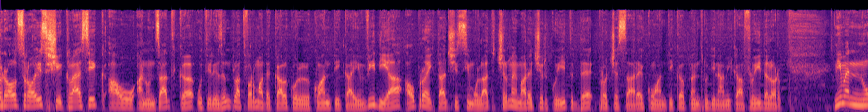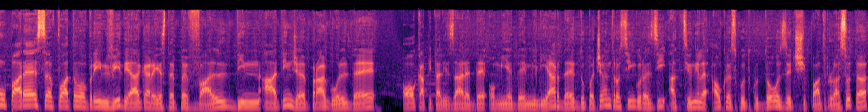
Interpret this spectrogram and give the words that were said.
Rolls-Royce și Classic au anunțat că, utilizând platforma de calcul cuantic a Nvidia, au proiectat și simulat cel mai mare circuit de procesare cuantică pentru dinamica fluidelor. Nimeni nu pare să poată opri Nvidia, care este pe val, din a atinge pragul de o capitalizare de 1000 de miliarde, după ce într-o singură zi acțiunile au crescut cu 24%,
